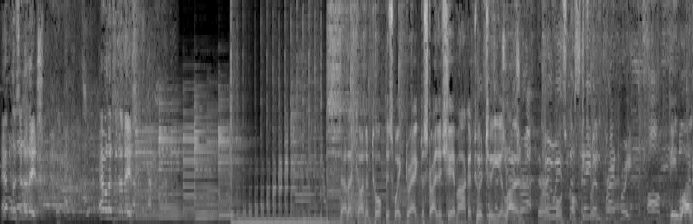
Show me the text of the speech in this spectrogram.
Have a listen to this. Have a listen to this. Now, that kind of talk this week dragged Australia's share market to a two year low. There are, of course, complex reasons for that. He was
